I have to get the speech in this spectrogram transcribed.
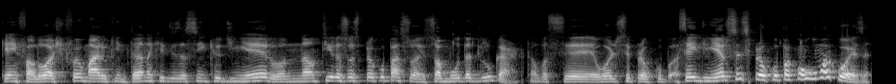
quem falou, acho que foi o Mário Quintana que diz assim que o dinheiro não tira suas preocupações, só muda de lugar. Então você hoje se preocupa, sem dinheiro você se preocupa com alguma coisa.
